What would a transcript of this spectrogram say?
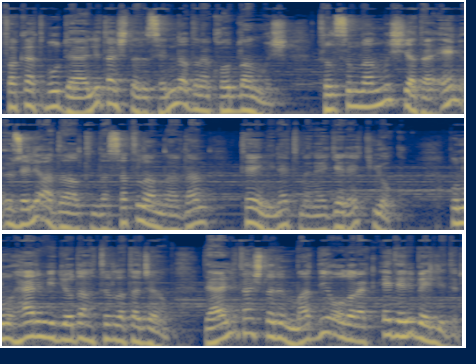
Fakat bu değerli taşları senin adına kodlanmış, tılsımlanmış ya da en özeli adı altında satılanlardan temin etmene gerek yok. Bunu her videoda hatırlatacağım. Değerli taşların maddi olarak ederi bellidir.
